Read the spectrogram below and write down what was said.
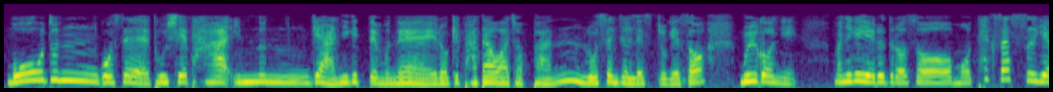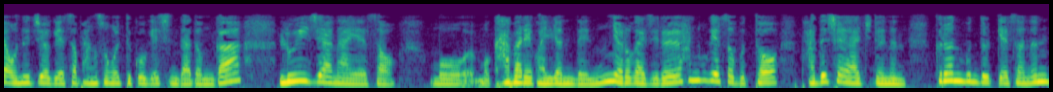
모든 곳에 도시에 다 있는 게 아니기 때문에 이렇게 바다와 접한 로스앤젤레스 쪽에서 물건이 만약에 예를 들어서 뭐 텍사스의 어느 지역에서 방송을 듣고 계신다던가 루이지아나에서 뭐, 뭐 가발에 관련된 여러 가지를 한국에서부터 받으셔야지 되는 그런 분들께서는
